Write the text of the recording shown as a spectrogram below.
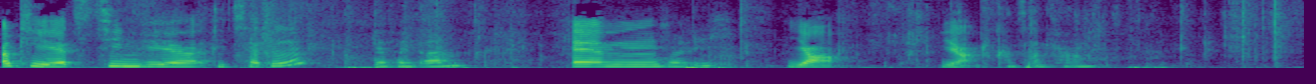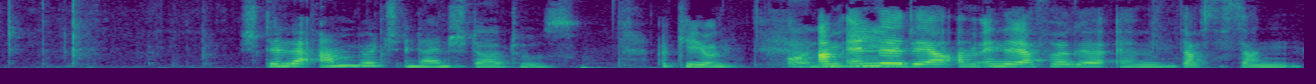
Okay, jetzt ziehen wir die Zettel. Wer fängt an? Ähm, Soll ich? ja. Ja, du kannst anfangen. Stelle Umbridge in deinen Status. Okay. Oh, Am. Ende der, am Ende der Folge ähm, darf sich dann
